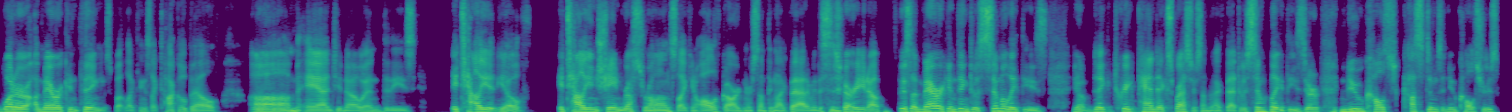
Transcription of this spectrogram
what are American things, but like things like Taco Bell, um, and you know, and these Italian, you know, Italian chain restaurants like you know Olive Garden or something like that. I mean, this is very you know this American thing to assimilate these you know they create Panda Express or something like that to assimilate these sort of new cult- customs and new cultures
